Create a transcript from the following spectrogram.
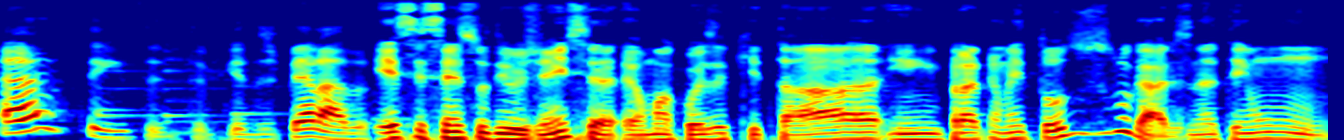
É, sim, você fica desesperado. Esse senso de urgência é uma coisa que tá em praticamente todos os lugares, né? Tem um,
